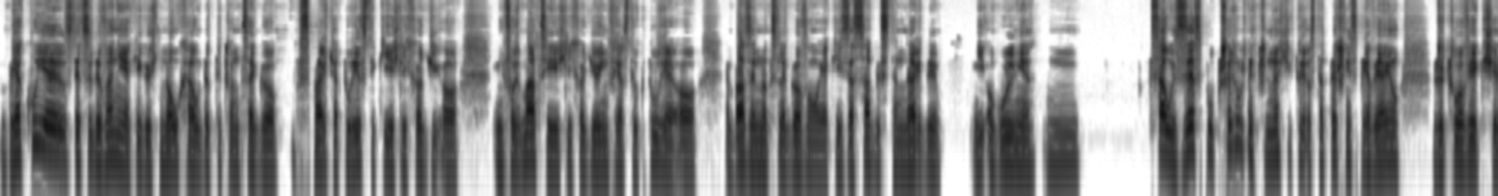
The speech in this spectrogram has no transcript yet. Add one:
brakuje zdecydowanie jakiegoś know-how dotyczącego wsparcia turystyki, jeśli chodzi o informacje, jeśli chodzi o infrastrukturę, o bazę noclegową, o jakieś zasady, standardy i ogólnie mm, cały zespół przeróżnych czynności, które ostatecznie sprawiają, że człowiek się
